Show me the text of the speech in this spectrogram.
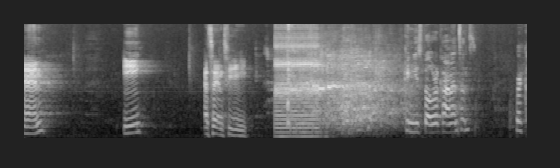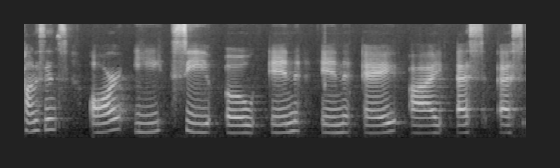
N E S-A-N-C-E. Can you spell reconnaissance? Reconnaissance. R E C O N N A I S S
